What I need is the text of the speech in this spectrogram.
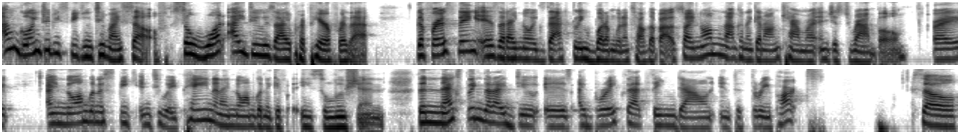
I'm going to be speaking to myself. So what I do is I prepare for that. The first thing is that I know exactly what I'm going to talk about. So I know I'm not going to get on camera and just ramble, right? I know I'm going to speak into a pain and I know I'm going to give a solution. The next thing that I do is I break that thing down into three parts. So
